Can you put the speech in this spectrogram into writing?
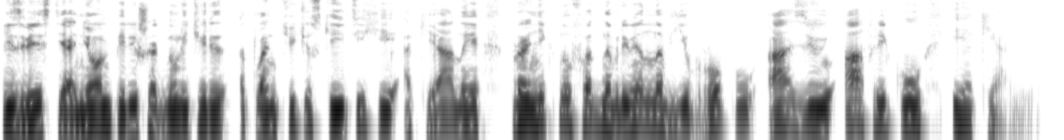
Известия о нем перешагнули через Атлантические Тихие океаны, проникнув одновременно в Европу, Азию, Африку и Океанию.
